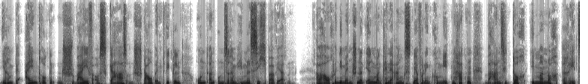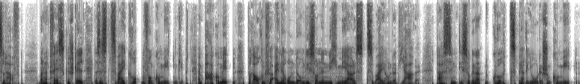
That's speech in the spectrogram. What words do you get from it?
ihren beeindruckenden Schweif aus Gas und Staub entwickeln und an unserem Himmel sichtbar werden. Aber auch wenn die Menschen dann irgendwann keine Angst mehr vor den Kometen hatten, waren sie doch immer noch rätselhaft. Man hat festgestellt, dass es zwei Gruppen von Kometen gibt. Ein paar Kometen brauchen für eine Runde um die Sonne nicht mehr als 200 Jahre. Das sind die sogenannten kurzperiodischen Kometen.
